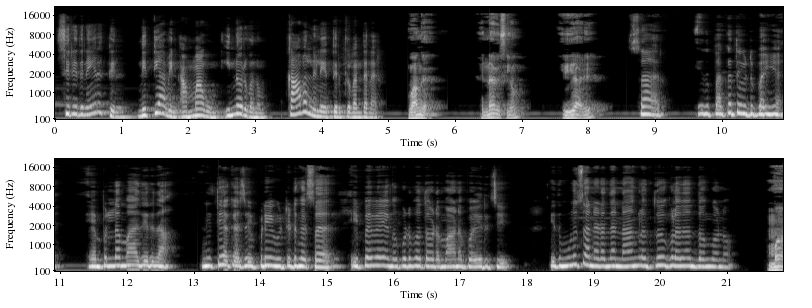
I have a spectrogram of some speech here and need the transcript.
சிறிது நேரத்தில் நித்யாவின் அம்மாவும் இன்னொருவனும் காவல் நிலையத்திற்கு வந்தனர். வாங்க. என்ன விஷயம்? இது யாரு? சார் இது பக்கத்து வீட்டு பையன். என் பிள்ளை மாதிரி தான் நித்யா கேஸை இப்படியே விட்டுடுங்க சார். இப்போவே எங்கள் குடும்பத்தோட மானம் போயிருச்சு. இது முழுசாக நடந்தால் நாங்களும் தூக்கில் தான் தொங்கணும். அம்மா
